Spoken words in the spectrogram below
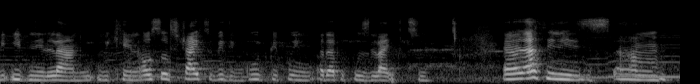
Ibn We can also strive to be the good people in other people's life too. Another thing is um,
